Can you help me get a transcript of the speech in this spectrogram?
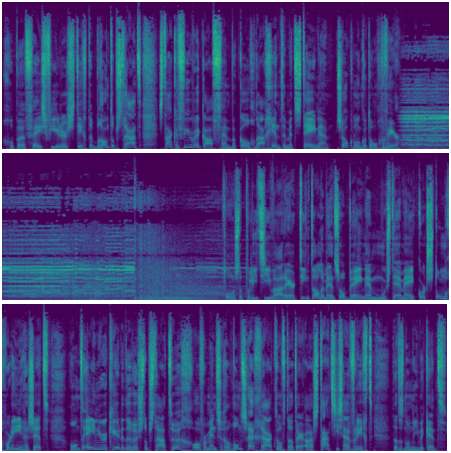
Groepen feestvierders stichten brand op straat, staken vuurwerk af en bekogelden agenten met stenen. Zo klonk het ongeveer. Volgens de politie waren er tientallen mensen op been en moest de ME kortstondig worden ingezet. Rond 1 uur keerde de rust op straat terug. Of er mensen gewond zijn geraakt of dat er arrestaties zijn verricht, dat is nog niet bekend.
